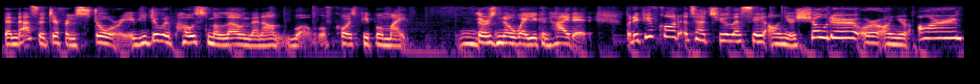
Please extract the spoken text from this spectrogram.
then that's a different story. If you do it Post Malone, then um, well, of course, people might. There's no way you can hide it. But if you've got a tattoo, let's say on your shoulder or on your arm,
